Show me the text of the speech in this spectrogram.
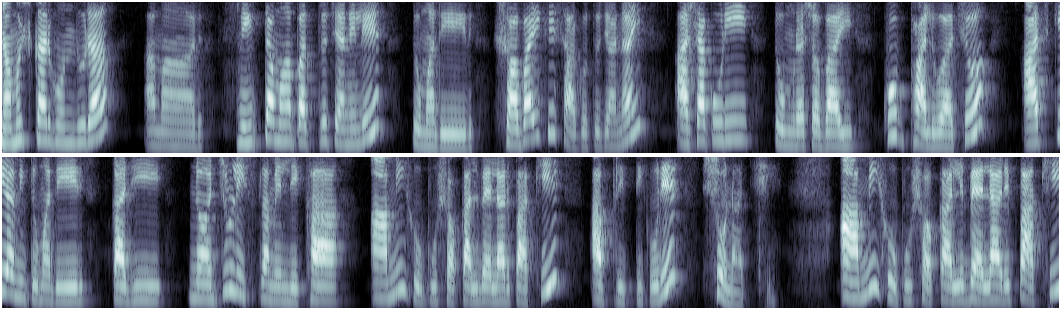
নমস্কার বন্ধুরা, আমার স্নিগ্ধা মহাপাত্র চ্যানেলে তোমাদের সবাইকে স্বাগত জানাই। আশা করি তোমরা সবাই খুব ভালো আছো। আজকে আমি তোমাদের কাজী নজরুল ইসলামের লেখা আমি হবু সকালবেলার পাখি আবৃত্তি করে শোনাচ্ছি। আমি হবু সকালবেলার পাখি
